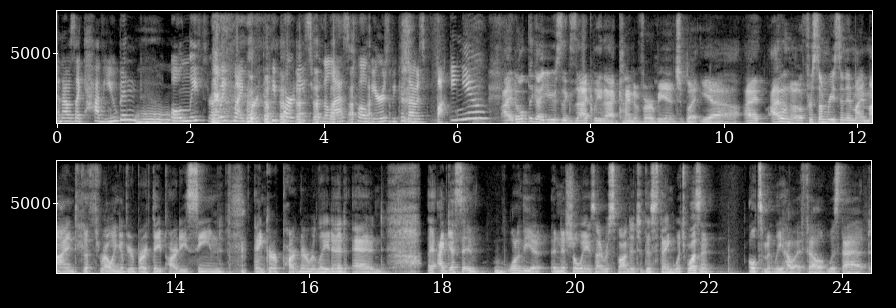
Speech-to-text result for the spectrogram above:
And I was like, Have you been only throwing my birthday parties for the last 12 years because I was fucking you? I don't think I used exactly that kind of verbiage, but yeah, I I don't know. For some reason in my mind, the throwing of your birthday parties seemed anchor partner related, and I, I guess in one of the uh, initial ways I responded to this thing, which wasn't ultimately how I felt, was that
